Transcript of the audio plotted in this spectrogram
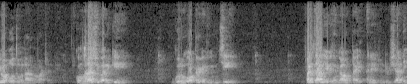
ఇవ్వబోతూ ఉన్నారన్నమాట అండి. కుంభరాశి వారికి గురువు వక్రగతి గురించి ఫలితాలు ఏ విధంగా ఉంటాయి అనేటువంటి విషయాన్ని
